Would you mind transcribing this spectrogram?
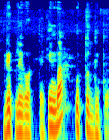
রিপ্লাই করতে কিংবা উত্তর দিতে।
